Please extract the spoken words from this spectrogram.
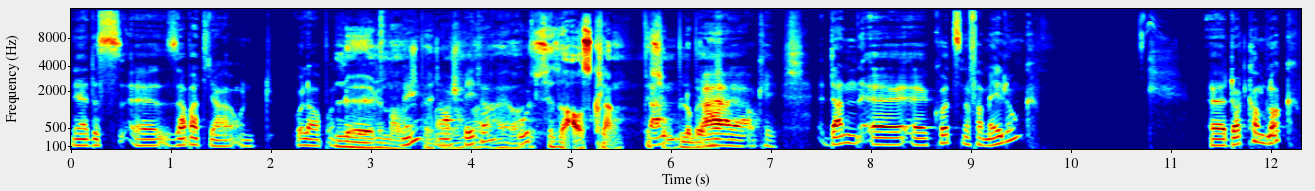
Ja, das äh, Sabbatjahr und Urlaub und Nö, den machen wir Nee, später. machen wir später? Ja, ja, Gut. Das ist ja so Ausklang. Bisschen Dann- blubbel. Ja, ja, okay. Dann äh, äh, kurz eine Vermeldung. Äh, .com-Blog,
